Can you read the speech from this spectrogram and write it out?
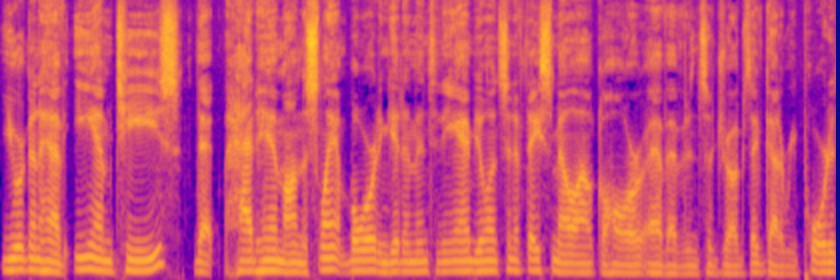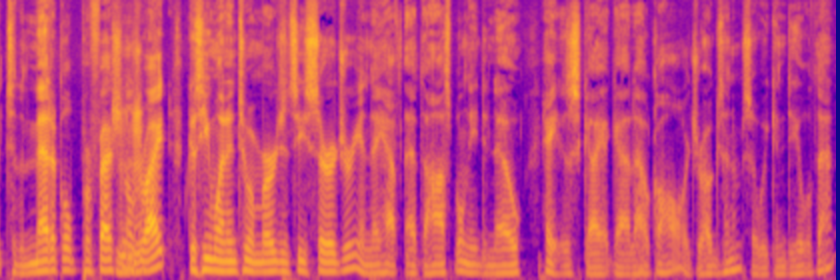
you are going to have EMTs that had him on the slant board and get him into the ambulance. And if they smell alcohol or have evidence of drugs, they've got to report it to the medical professionals, mm-hmm. right? Because he went into emergency surgery and they have at the hospital need to know, hey, this guy got alcohol or drugs in him, so we can deal with that.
